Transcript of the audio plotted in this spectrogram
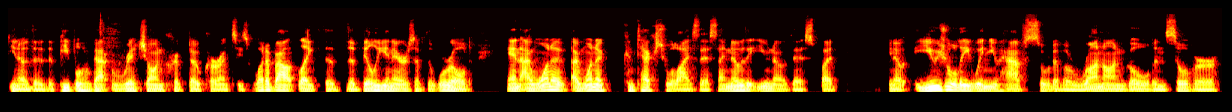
you know the the people who got rich on cryptocurrencies? What about like the the billionaires of the world? And I want to I want to contextualize this. I know that you know this, but you know usually when you have sort of a run on gold and silver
